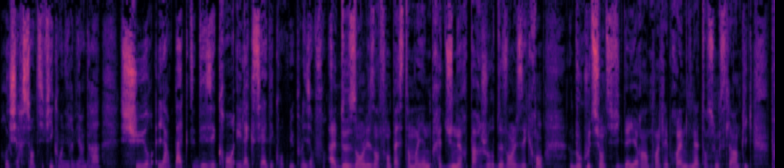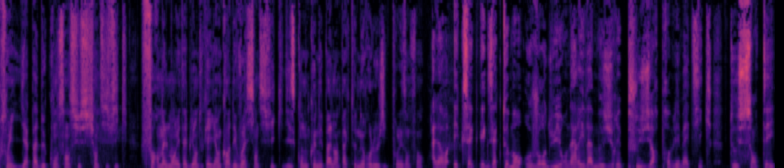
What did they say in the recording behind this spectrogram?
recherche scientifique, on y reviendra, sur l'impact des écrans et l'accès à des contenus pour les enfants. À deux ans, les enfants passent en moyenne près d'une heure par jour devant les écrans. Beaucoup de scientifiques d'ailleurs hein, pointent les problèmes d'inattention que cela implique. Pourtant, il n'y a pas de consensus scientifique formellement établi. En tout cas, il y a encore des voix scientifiques qui disent qu'on ne connaît pas l'impact neurologique pour les enfants. Alors exactement, aujourd'hui, on arrive à mesurer plusieurs problématiques de santé,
